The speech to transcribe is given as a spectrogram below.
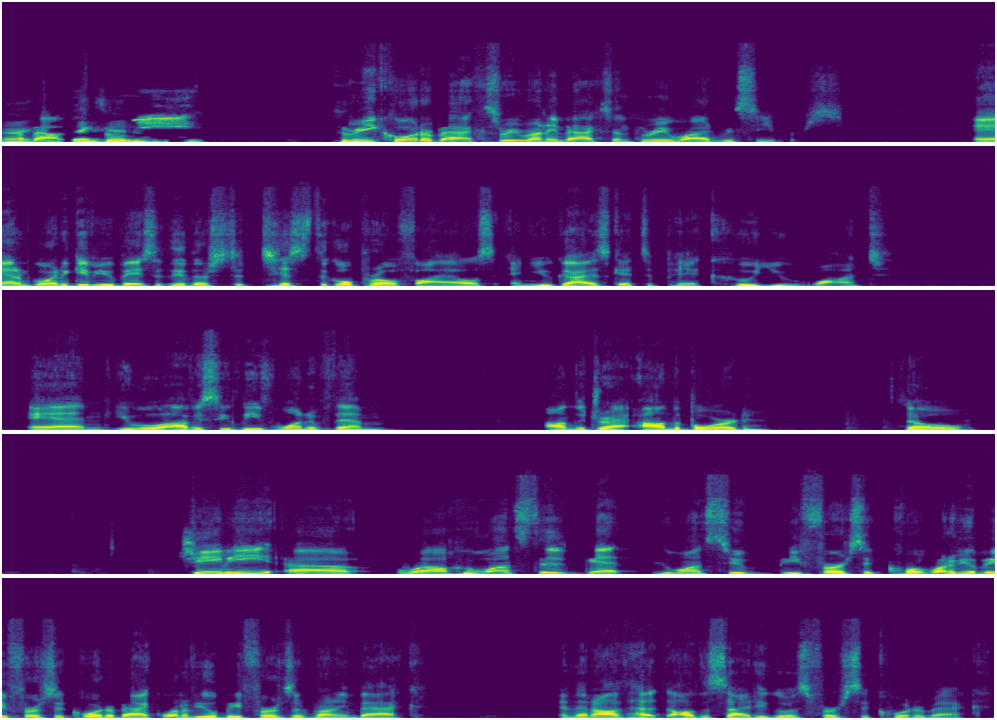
right, about thanks, Andrew. three, three quarterbacks, three running backs, and three wide receivers. And I'm going to give you basically their statistical profiles, and you guys get to pick who you want. And you will obviously leave one of them on the draft on the board. So, Jamie, uh, well, who wants to get who wants to be first at court? One of you will be first at quarterback. One of you will be first at running back, and then I'll ha- I'll decide who goes first at quarterback.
